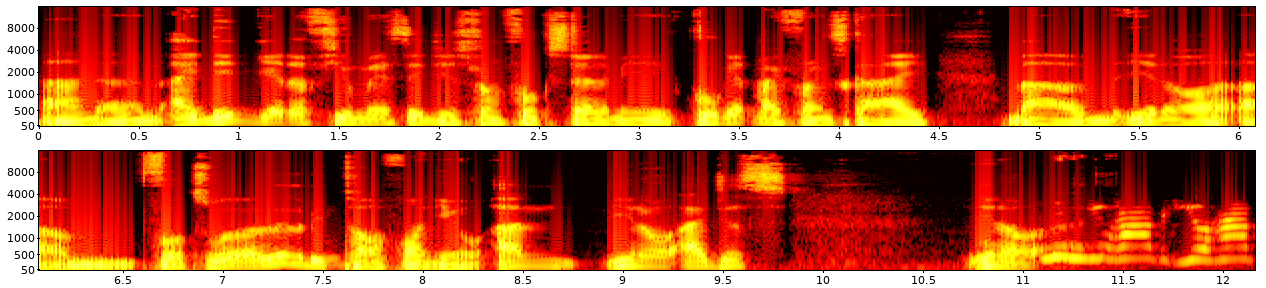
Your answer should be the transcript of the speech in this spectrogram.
And um, I did get a few messages from folks telling me, go get my friend Sky. Um, you know, um, folks were a little bit tough on you. And, you know, I just, you know. You have,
